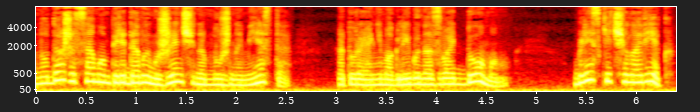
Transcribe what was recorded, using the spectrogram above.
Но даже самым передовым женщинам нужно место, которое они могли бы назвать домом, близкий человек,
